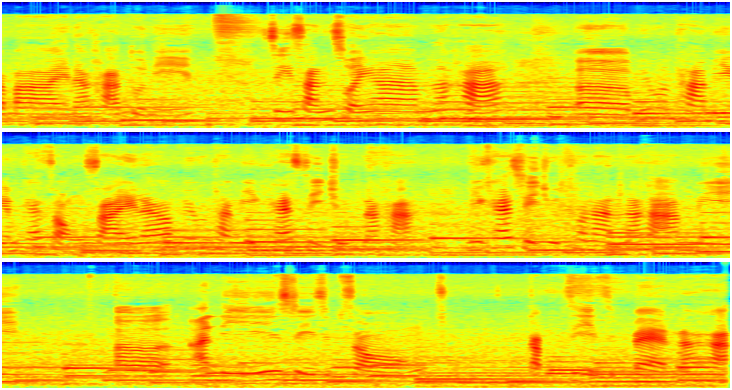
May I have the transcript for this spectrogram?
สบายๆนะคะ ตัวนี้สีสันสวยงามนะคะพี่มณฑามีกันแค่ 2 ไซส์แล้วพี่มณฑามีแค่ 4 ชุดนะคะ มีแค่ 4 ชุดเท่านั้นนะคะ มีอันนี้ 42 กับ 48 นะคะ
